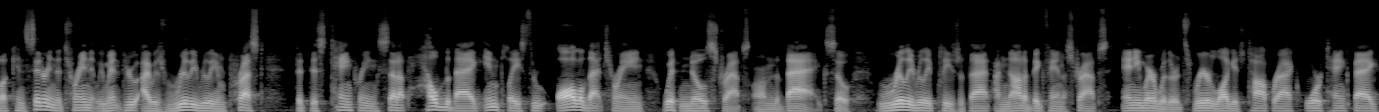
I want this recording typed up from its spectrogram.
But considering the terrain that we went through, I was really, really impressed that this tank ring setup held the bag in place through all of that terrain with no straps on the bag. So really, really pleased with that. I'm not a big fan of straps anywhere, whether it's rear luggage, top rack, or tank bag.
